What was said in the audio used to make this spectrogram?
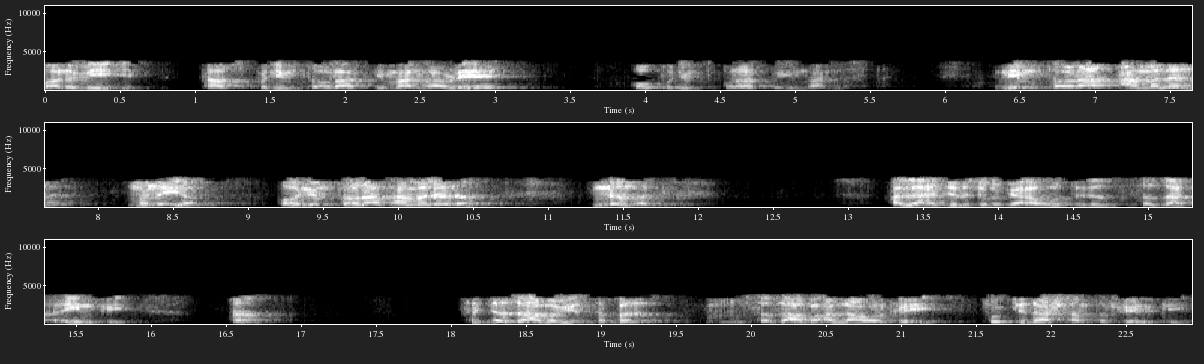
معلومیږي تاسو په نیم تورات ایمان راوړې او په نیم تورات په ایمان نشته نیم تورات عملا منیا او نیم تورات عملا نه منیا الله جل جلاله بیا هغه ته سزا تعین کړي ها څه جزا به وي صبر سزا به الله ورکړي څوک چې دا شان تفعیل کوي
